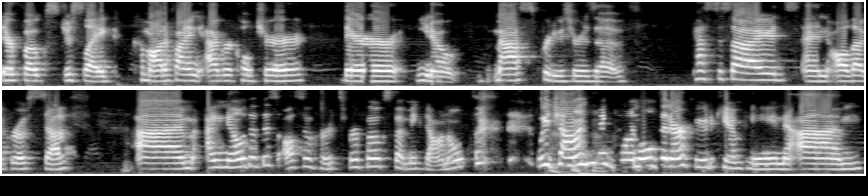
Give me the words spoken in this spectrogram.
They're folks just like commodifying agriculture. They're you know mass producers of pesticides and all that gross stuff. Um, I know that this also hurts for folks, but McDonald's, we challenge McDonald's in our food campaign um,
